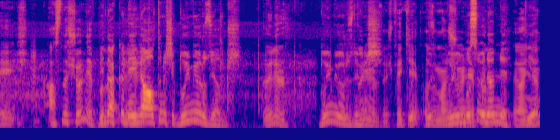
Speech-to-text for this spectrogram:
Eee, ş- aslında şöyle yapalım. Bir dakika Eee, Leyla Altınışık duymuyoruz yazmış. Öyle mi? Duymuyoruz demiş. Duymuyoruz demiş. Peki Du- o zaman duyulması şöyle yapalım. önemli. Aynen. Niye-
